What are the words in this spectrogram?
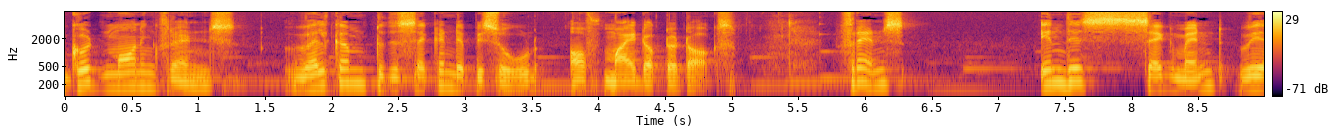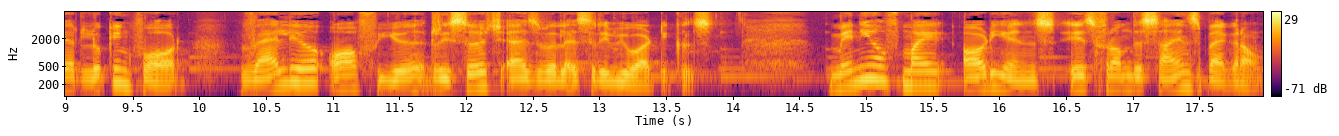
Good morning, friends. Welcome to the second episode of My Doctor Talks. Friends, in this segment, we are looking for value of your research as well as review articles. Many of my audience is from the science background.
